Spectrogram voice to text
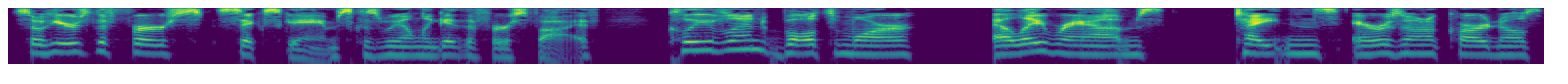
So, here's the first six games because we only get the first five Cleveland, Baltimore, LA Rams, Titans, Arizona Cardinals.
